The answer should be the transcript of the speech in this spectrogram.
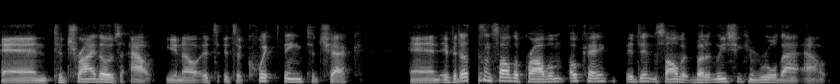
and to try those out. You know, it's it's a quick thing to check and if it doesn't solve the problem, okay, it didn't solve it, but at least you can rule that out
